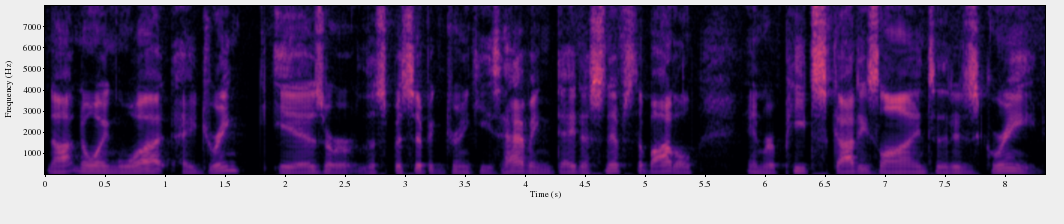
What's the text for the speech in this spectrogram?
Not knowing what a drink is or the specific drink he's having, Data sniffs the bottle and repeats Scotty's lines that it is green.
